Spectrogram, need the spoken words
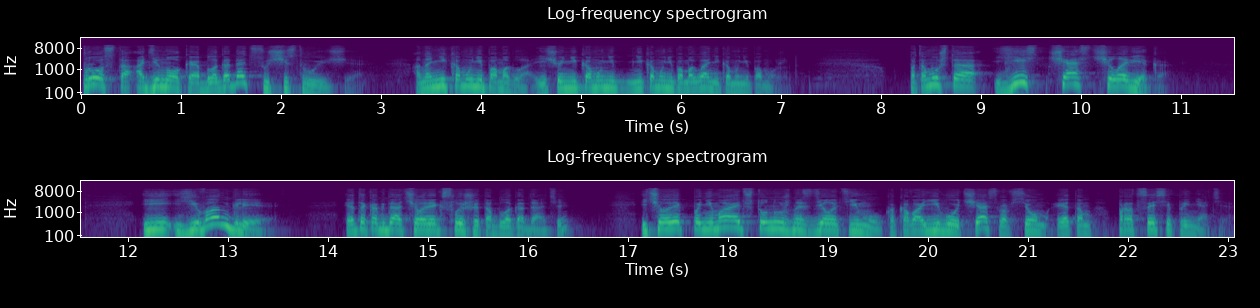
просто одинокая благодать существующая, она никому не помогла, еще никому не, никому не помогла, никому не поможет. Потому что есть часть человека. И Евангелие – это когда человек слышит о благодати – и человек понимает, что нужно сделать ему, какова его часть во всем этом процессе принятия.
